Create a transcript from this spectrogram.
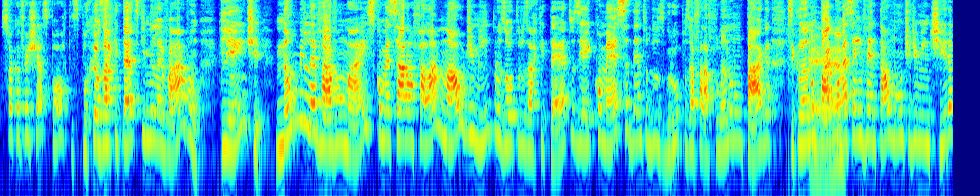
só que eu fechei as portas, porque os arquitetos que me levavam, cliente, não me levavam mais, começaram a falar mal de mim para os outros arquitetos, e aí começa dentro dos grupos a falar: Fulano não paga, Ciclano não é. paga, começa a inventar um monte de mentira.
